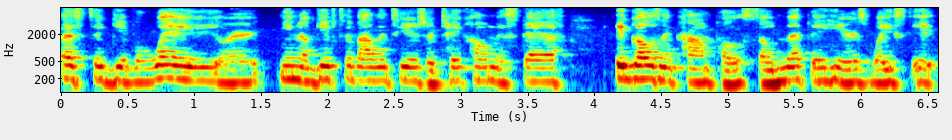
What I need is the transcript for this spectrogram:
us to give away or you know give to volunteers or take home as staff it goes in compost so nothing here is wasted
